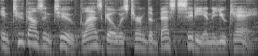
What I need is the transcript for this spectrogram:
In 2002 Glasgow was termed the best city in the UK.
